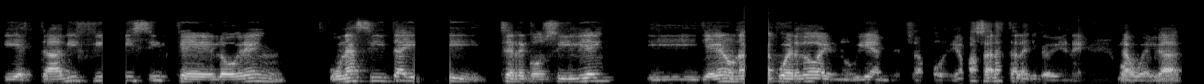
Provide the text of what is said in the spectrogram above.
y está difícil que logren una cita y, se reconcilien y lleguen a un acuerdo en noviembre. O sea, podría pasar hasta el año que viene la huelga.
